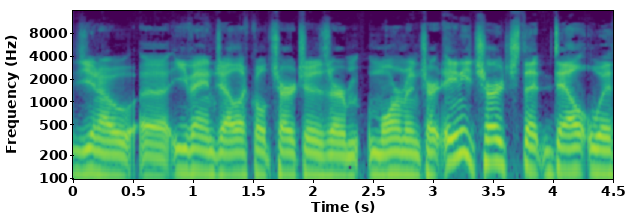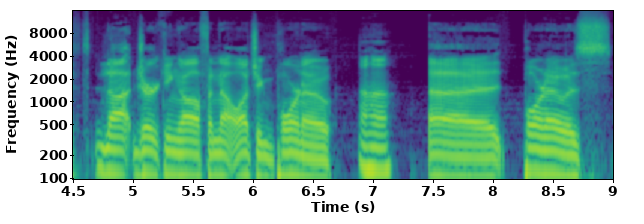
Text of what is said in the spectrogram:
you know uh, evangelical churches or Mormon church, any church that dealt with not jerking off and not watching porno. Uh huh. Uh, porno is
